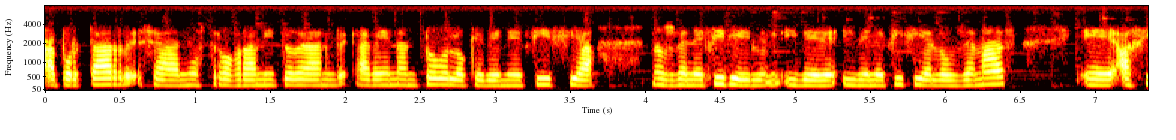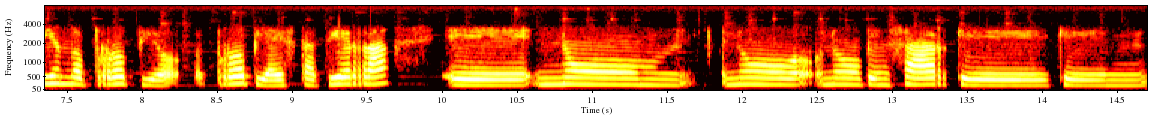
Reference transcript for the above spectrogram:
aportar o sea, nuestro granito de arena en todo lo que beneficia, nos beneficia y, y beneficia a los demás. Eh, haciendo propio, propia esta tierra, eh, no, no, no pensar que, que,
